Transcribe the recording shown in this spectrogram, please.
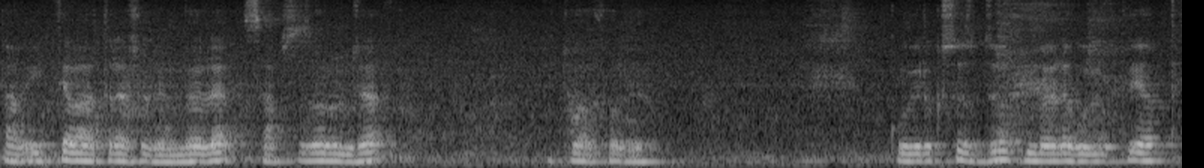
Tabii ilk defa tıraş oluyorum. Böyle sapsız olunca tuhaf oluyor. Kuyruksuzdu. Böyle kuyruklu yaptık.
